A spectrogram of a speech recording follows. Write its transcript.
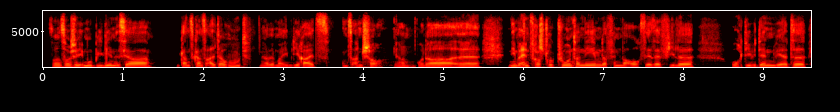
sondern zum Beispiel Immobilien ist ja ein ganz, ganz alter Hut, ja, wenn wir eben die Reiz uns anschauen. Ja. Mhm. Oder äh, nehmen wir Infrastrukturunternehmen, da finden wir auch sehr, sehr viele Hochdividendenwerte,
